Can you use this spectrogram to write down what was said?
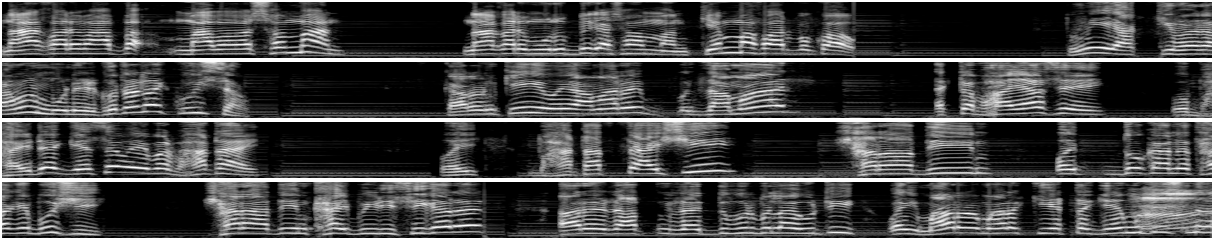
না করে মা বাবার সম্মান, না করে মুরব্বিকা সম্মান। কেম মা পারব কাও? তুমি একেবারে আমার মনের কথাটাই কইসাও কারণ কি ওই আমার ওই জামার একটা ভাই আছে ও ভাইটা গেছে ও এবার ভাটায়। ওই ভাটাতে আইসি সারাদিন ওই দোকানে থাকে বসি সারাদিন খাই বিড়ি সিগারেট আর ওই রাত রাত দুপুর বেলা উঠি ওই মারো মারো কি একটা গেম উঠিস না?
